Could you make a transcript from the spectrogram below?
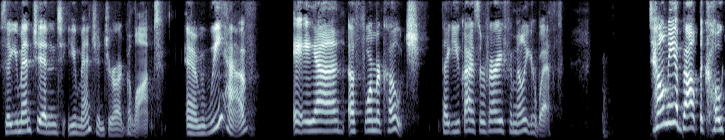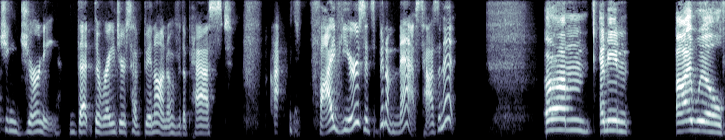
So you mentioned you mentioned Gerard Gallant, and we have a uh, a former coach that you guys are very familiar with. Tell me about the coaching journey that the Rangers have been on over the past five years. It's been a mess, hasn't it? Um, I mean, I will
